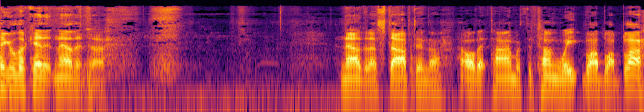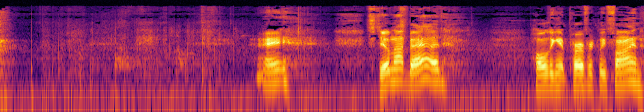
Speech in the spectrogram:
Take a look at it now that uh, now that I've stopped and uh, all that time with the tongue weight, blah, blah, blah. Hey, still not bad. Holding it perfectly fine.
